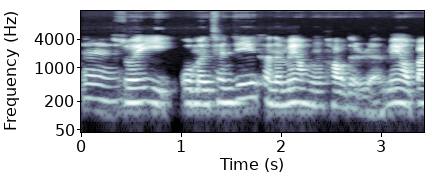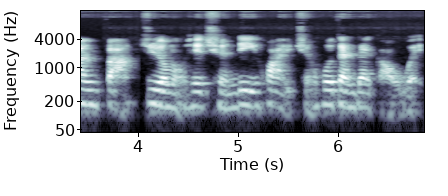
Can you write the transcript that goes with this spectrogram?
嗯，所以我们成绩可能没有很好的人，没有办法具有某些权利、话语权或站在高位，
